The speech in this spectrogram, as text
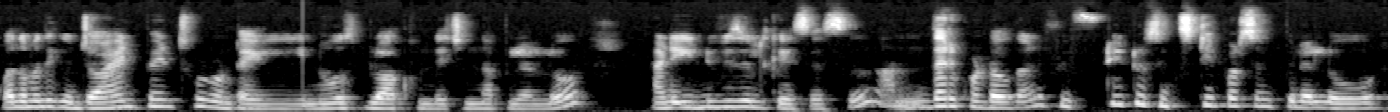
కొంతమందికి జాయింట్ పెయిన్స్ కూడా ఉంటాయి ఈ నోస్ బ్లాక్ ఉండే చిన్న పిల్లల్లో. అండ్ ఇండివిజువల్ కేసెస్ అందరికి ఉండవు కానీ ఫిఫ్టీ టు సిక్స్టీ పర్సెంట్ పిల్లలు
